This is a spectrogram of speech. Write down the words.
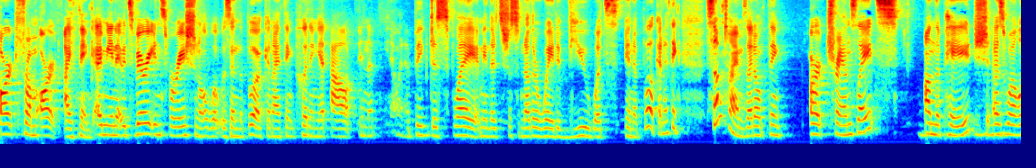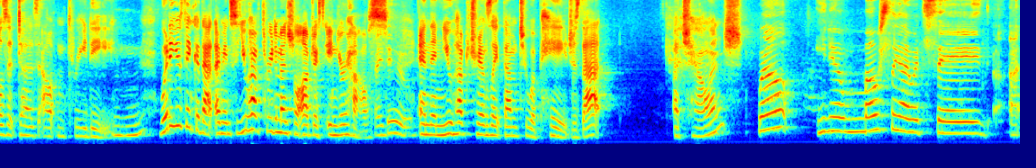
art from art. I think. I mean, it's very inspirational what was in the book, and I think putting it out in a you know in a big display. I mean, it's just another way to view what's in a book. And I think sometimes I don't think art translates on the page Mm-hmm. as well as it does out in 3D. What do you think of that? I mean, so you have three dimensional objects in your house. I do. And then you have to translate them to a page. Is that a challenge? Well, you know, mostly I would say I,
